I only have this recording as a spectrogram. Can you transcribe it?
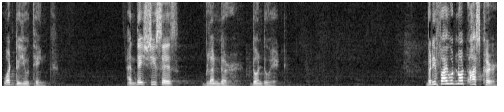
What do you think? And they, she says, Blunder, don't do it. But if I would not ask her,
